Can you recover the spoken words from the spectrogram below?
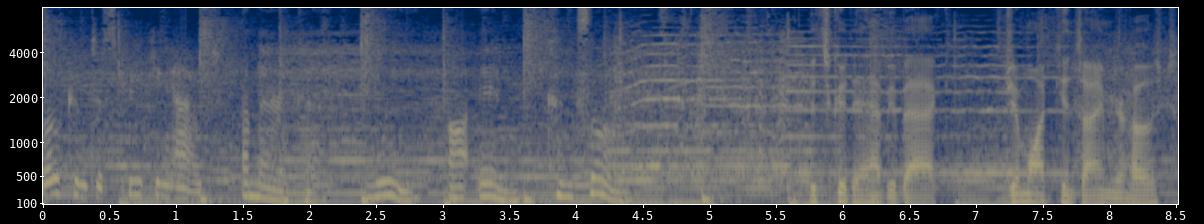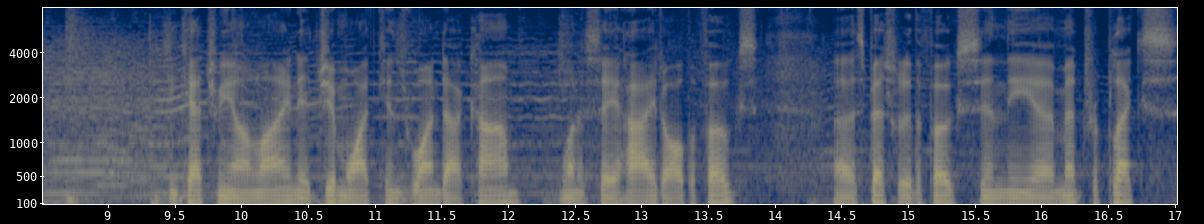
Welcome to Speaking Out, America. We are in control. It's good to have you back. Jim Watkins, I am your host. You can catch me online at jimwatkins1.com. Want to say hi to all the folks, uh, especially the folks in the uh, Metroplex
